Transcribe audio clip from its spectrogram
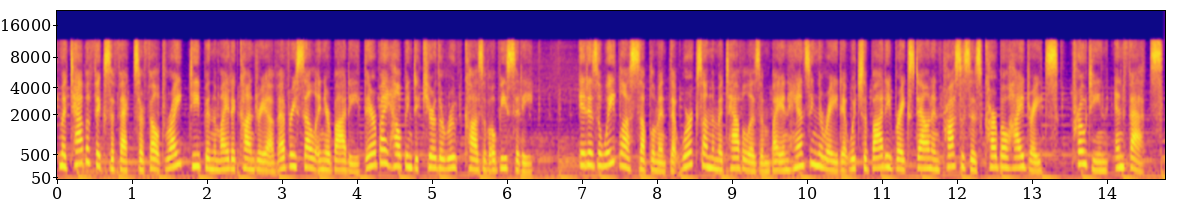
Metabofix effects are felt right deep in the mitochondria of every cell in your body thereby helping to cure the root cause of obesity. It is a weight loss supplement that works on the metabolism by enhancing the rate at which the body breaks down and processes carbohydrates, protein, and fats.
